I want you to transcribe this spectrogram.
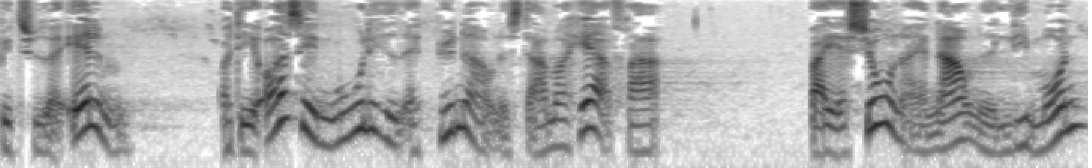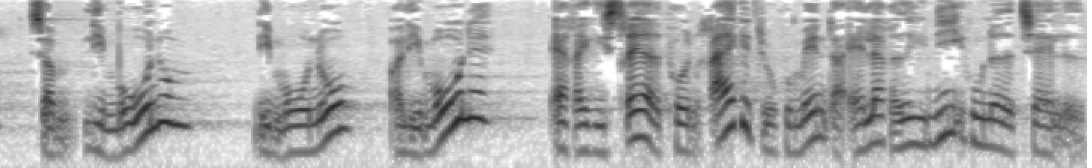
betyder elm, og det er også en mulighed, at bynavnet stammer herfra. Variationer af navnet limon, som limonum, limono og limone, er registreret på en række dokumenter allerede i 900-tallet.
